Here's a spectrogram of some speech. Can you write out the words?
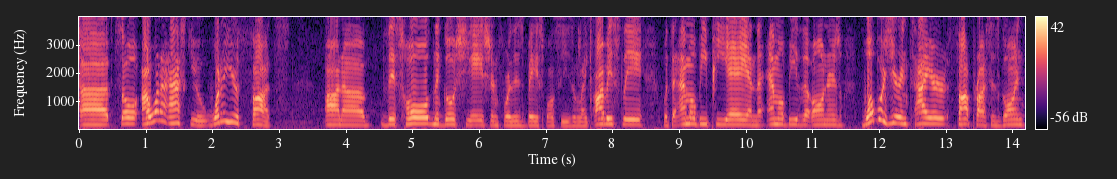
Uh, so I want to ask you, what are your thoughts on uh, this whole negotiation for this baseball season? Like, obviously, with the MLBPA and the MLB, the owners, what was your entire thought process going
